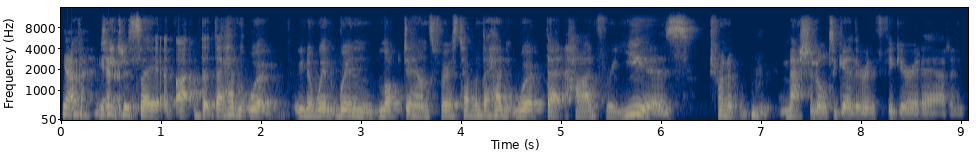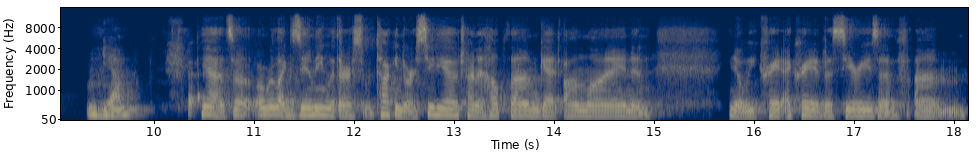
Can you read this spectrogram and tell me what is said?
yeah, yeah. Teachers say uh, that they haven't worked. You know, when when lockdowns first happened, they hadn't worked that hard for years trying to mash it all together and figure it out. And yeah. Mhm. yeah so or we're like zooming with our talking to our studio trying to help them get online and you know we create i created a series of um,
